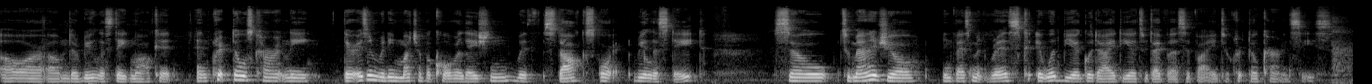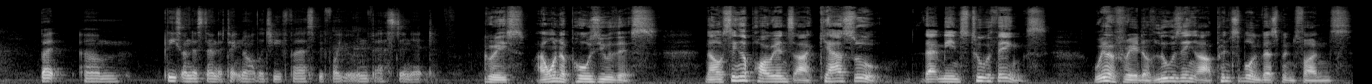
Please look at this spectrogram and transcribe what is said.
or um, the real estate market. And cryptos currently there isn't really much of a correlation with stocks or real estate. So, to manage your investment risk, it would be a good idea to diversify into cryptocurrencies. But um, please understand the technology first before you invest in it. Grace, I want to pose you this. Now, Singaporeans are kiasu. That means two things. We're afraid of losing our principal investment funds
